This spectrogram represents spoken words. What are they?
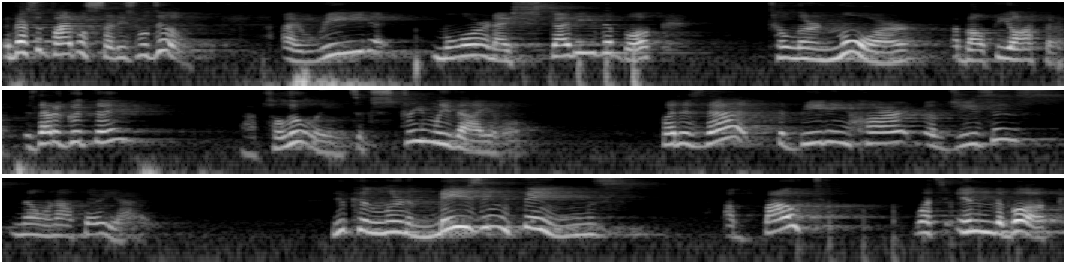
And that's what Bible studies will do. I read more and I study the book to learn more about the author. Is that a good thing? Absolutely. It's extremely valuable. But is that the beating heart of Jesus? No, we're not there yet. You can learn amazing things about what's in the book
